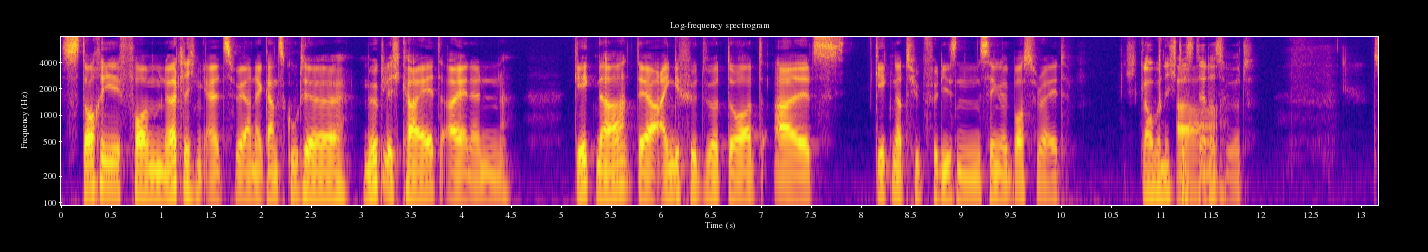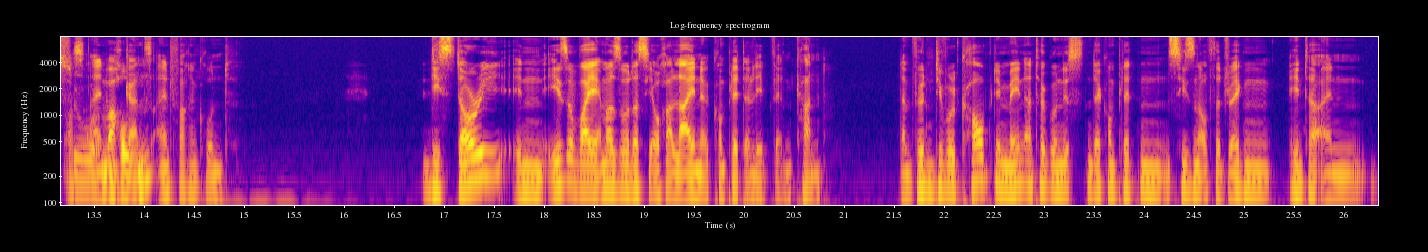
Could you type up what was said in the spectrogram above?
Story vom nördlichen Elsewhere eine ganz gute Möglichkeit, einen Gegner, der eingeführt wird dort als Gegnertyp für diesen Single-Boss-Raid. Ich glaube nicht, dass ah. der das wird. Zu, Aus einem warum? ganz einfachen Grund. Die Story in ESO war ja immer so, dass sie auch alleine komplett erlebt werden kann. Dann würden die wohl kaum den Main-Antagonisten der kompletten Season of the Dragon hinter einen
